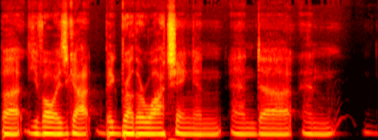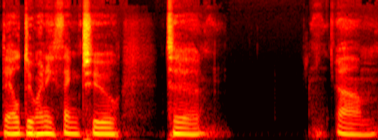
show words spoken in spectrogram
but you've always got Big Brother watching and and uh, and they'll do anything to to um,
